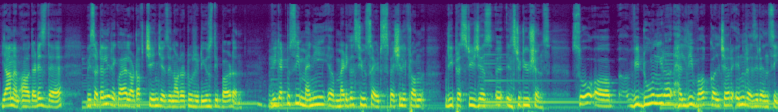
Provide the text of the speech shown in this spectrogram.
Yeah ma'am uh, that is there. We certainly require a lot of changes in order to reduce the burden. We get to see many uh, medical suicides especially from the prestigious uh, institutions. So uh, we do need a healthy work culture in residency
